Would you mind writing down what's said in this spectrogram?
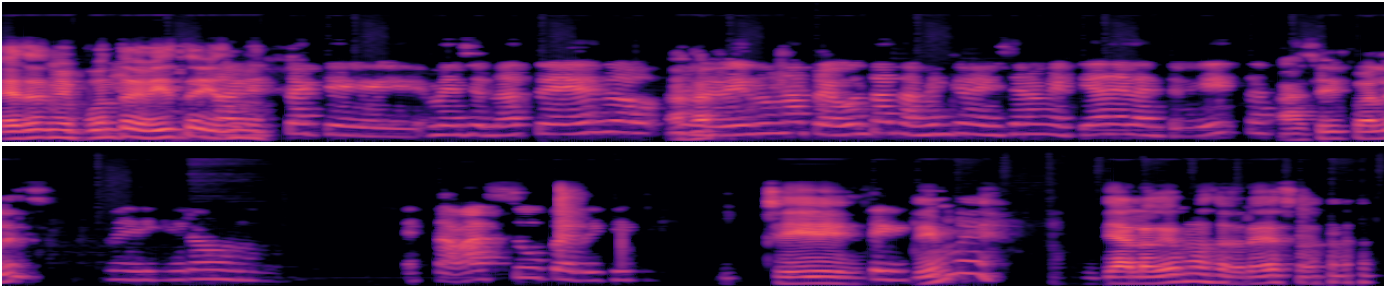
ese es mi punto de vista y es mi... Que mencionaste eso, Ajá. me vino una pregunta también que me hicieron el día de la entrevista. ¿Ah, sí? ¿Cuál es? Me dijeron, estaba súper difícil. Sí, Sí. dime, dialoguemos sobre eso.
